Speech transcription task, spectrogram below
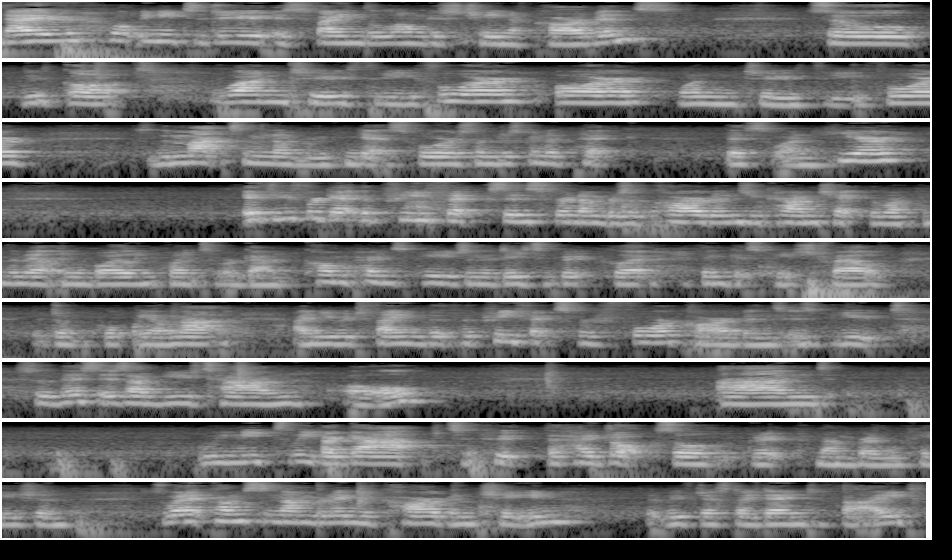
Now, what we need to do is find the longest chain of carbons. So we've got one, two, three, four, or one, two, three, four. So the maximum number we can get is four, so I'm just going to pick this one here. If you forget the prefixes for numbers of carbons, you can check them up on the melting and boiling points of organic compounds page in the data booklet. I think it's page 12, but don't quote me on that. And you would find that the prefix for four carbons is bute. So this is a butanol. And we need to leave a gap to put the hydroxyl group number location. So when it comes to numbering the carbon chain that we've just identified,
